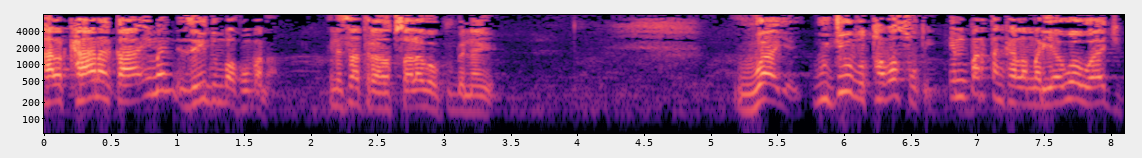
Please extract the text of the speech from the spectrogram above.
hal kaana qaa'iman zaydun baa ku banaan ina saa tirada tusaala waa ku banaanya waaya wujuubu tawasudi. In bartanka la mariyaa waa waajib.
